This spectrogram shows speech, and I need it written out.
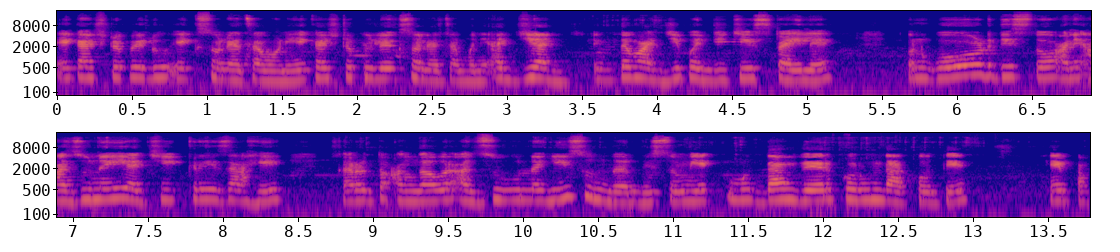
एक अष्टपेलू एक सोन्याचा मणी एक अष्टपेलू एक सोन्याचा मणी आजी आजी. एकदम आजी पंजीची स्टाईल आहे. पण गोड दिसतो आणि अजूनही याची क्रेज आहे. कारण तो अंगावर अजूनही सुंदर दिसतो. मी एक मुद्दाम वेअर करून दाखवते. हे पहा.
